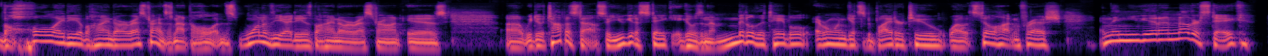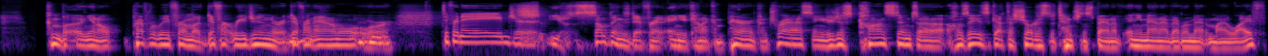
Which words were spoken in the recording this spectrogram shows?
the whole idea behind our restaurant. It's not the whole. It's one of the ideas behind our restaurant is uh, we do it tapa style. So you get a steak, it goes in the middle of the table. Everyone gets a bite or two while it's still hot and fresh, and then you get another steak. You know, preferably from a different region or a different animal or Different age or you know, something's different and you kind of compare and contrast and you're just constant uh, jose's got the shortest attention span of any man i've ever met in my life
